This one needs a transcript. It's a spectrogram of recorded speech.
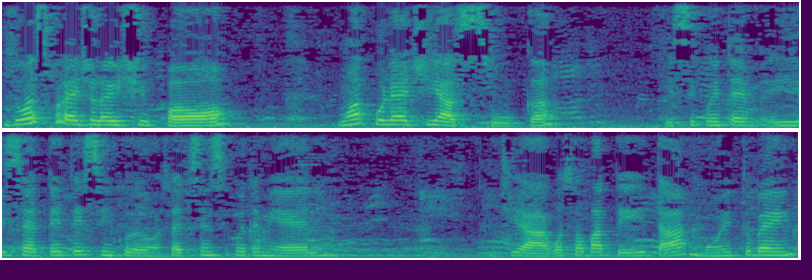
duas colheres de leite pó, uma colher de açúcar, e, 50, e 75, 750 ml de água. Só bater e dá muito bem.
